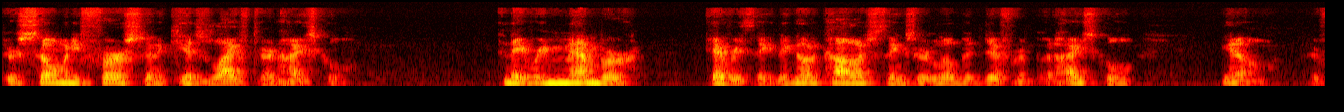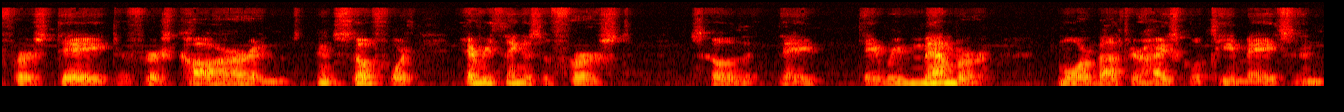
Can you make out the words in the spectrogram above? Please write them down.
there's so many firsts in a kid's life during high school. And they remember everything. They go to college, things are a little bit different, but high school, you know, their first date, their first car, and and so forth. Everything is a first. So they they remember more about their high school teammates and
